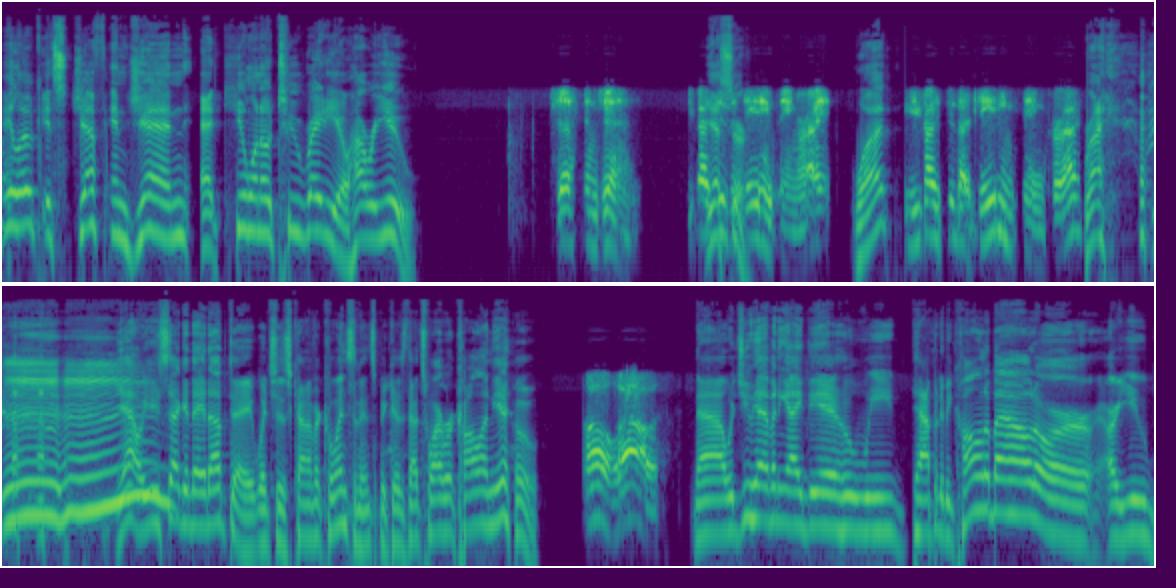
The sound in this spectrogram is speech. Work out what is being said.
Hey, Luke, it's Jeff and Jen at Q102 Radio. How are you? Jeff and Jen. You guys Yes, do sir. the dating thing, right? What? You guys do that dating thing, correct? Right. Mm-hmm. Yeah, we use second date update, which is kind of a coincidence because that's why we're calling you. Oh, wow. Now, would you have any idea who we happen to be calling about, or are you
